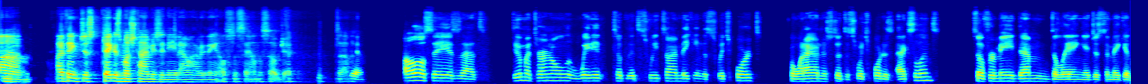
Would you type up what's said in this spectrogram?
um, I think just take as much time as you need. I don't have anything else to say on the subject. So, Yeah. All I'll say is that Doom Eternal waited took its sweet time making the Switch port, but when I understood the Switch port is excellent. So for me, them delaying it just to make it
